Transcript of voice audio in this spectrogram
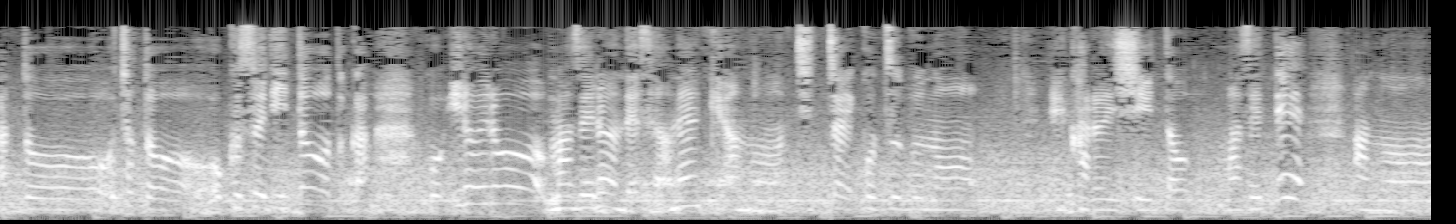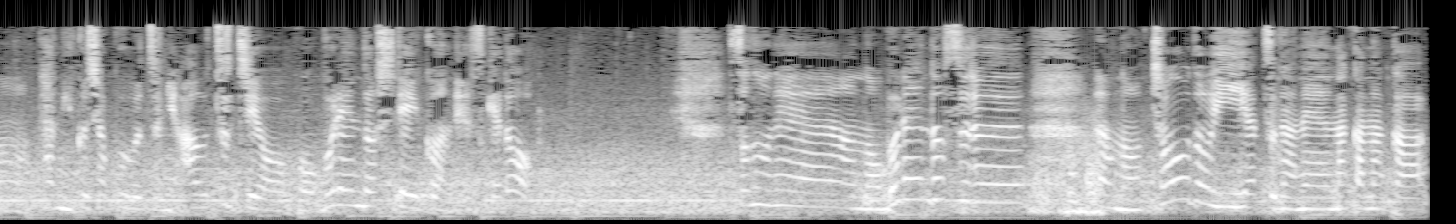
あと、ちょっとお薬と、とか、こう、いろいろ混ぜるんですよね。あの、ちっちゃい小粒の、えー、軽石と混ぜて、あの、多肉植物に合う土をこうブレンドしていくんですけど、そのね、あの、ブレンドする、あの、ちょうどいいやつがね、なかなか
